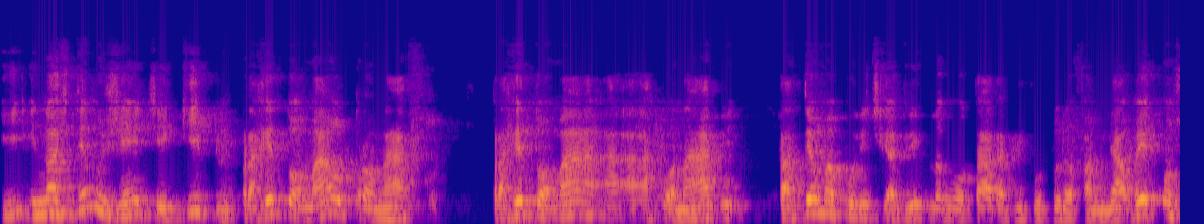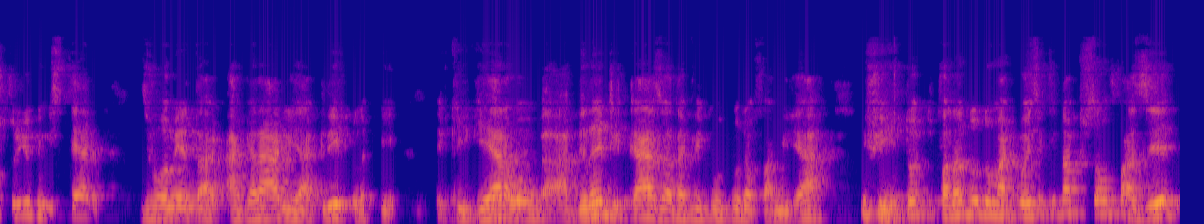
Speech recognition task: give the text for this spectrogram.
e, nós temos gente, equipe, para retomar o Pronaf, para retomar a, a Conab, para ter uma política agrícola voltada à agricultura familiar, reconstruir o Ministério do Desenvolvimento Agrário e Agrícola, que que, era a grande casa da agricultura familiar. Enfim, estou falando de uma coisa que nós precisamos fazer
